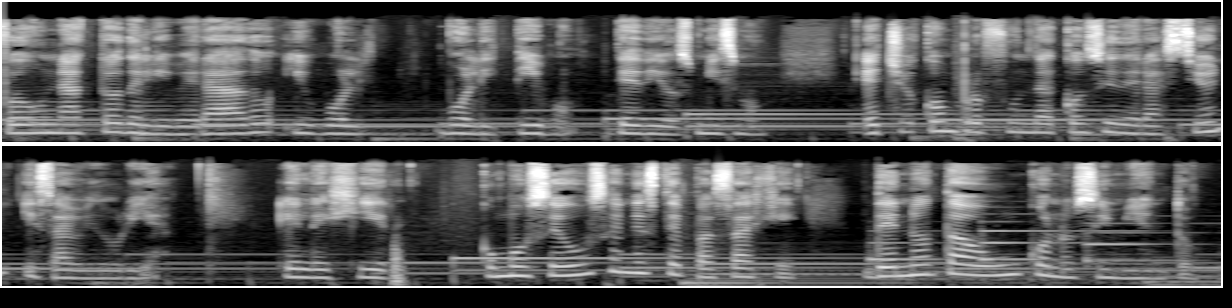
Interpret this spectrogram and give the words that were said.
fue un acto deliberado y volitivo de Dios mismo, hecho con profunda consideración y sabiduría. Elegir, como se usa en este pasaje, denota un conocimiento.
